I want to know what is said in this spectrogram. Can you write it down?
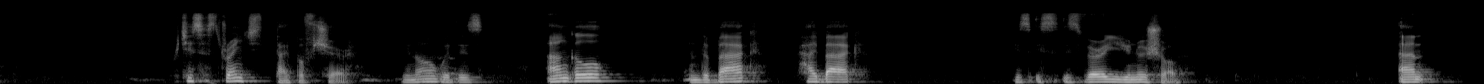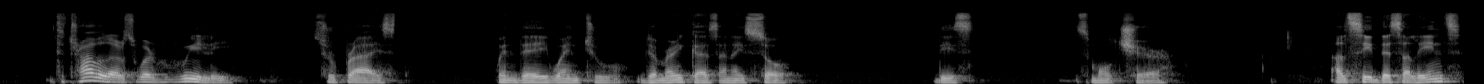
which is a strange type of chair, you know, with this angle in the back, high back, is, is, is very unusual. And the travelers were really surprised when they went to the Americas and I saw this small chair. Alcide Dessalines,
